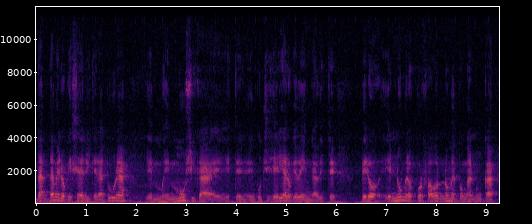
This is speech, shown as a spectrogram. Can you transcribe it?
dame lo que sea en literatura, en, música, este, en cuchillería, lo que venga, ¿viste? Pero en números, por favor, no me pongan nunca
